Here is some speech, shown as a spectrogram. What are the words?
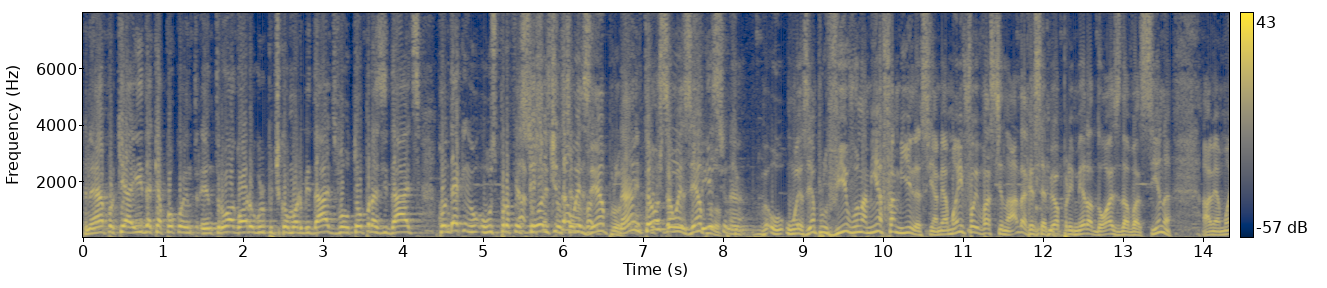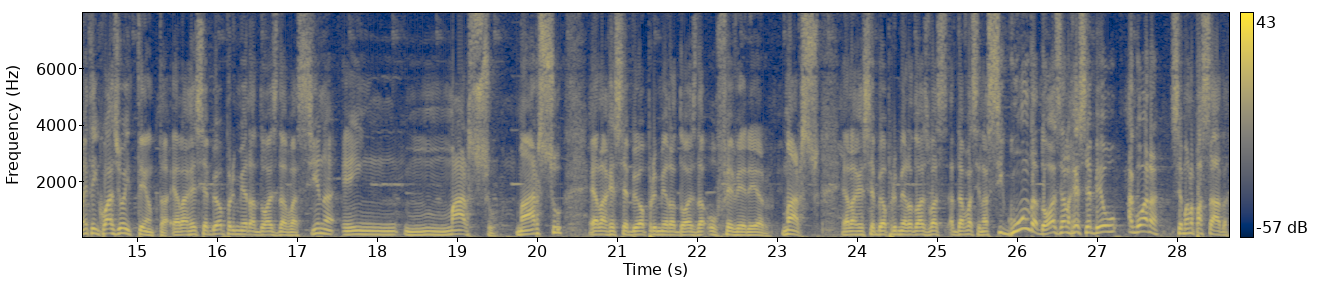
né? Porque aí daqui a pouco ent- entrou agora o grupo de comorbidades, voltou para as idades. Quando é que os Ah, professores deixa eu te dar um exemplo. Né? Então, deixa eu te dar um assim, exemplo. difícil, né? um exemplo vivo na minha família. Assim, a minha mãe foi vacinada, recebeu a primeira dose da vacina. A minha mãe tem quase 80. Ela recebeu a primeira dose da vacina em março. Março, ela recebeu a primeira dose da. Ou fevereiro. Março. Ela recebeu a primeira dose da vacina. A segunda dose ela recebeu agora, semana passada.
